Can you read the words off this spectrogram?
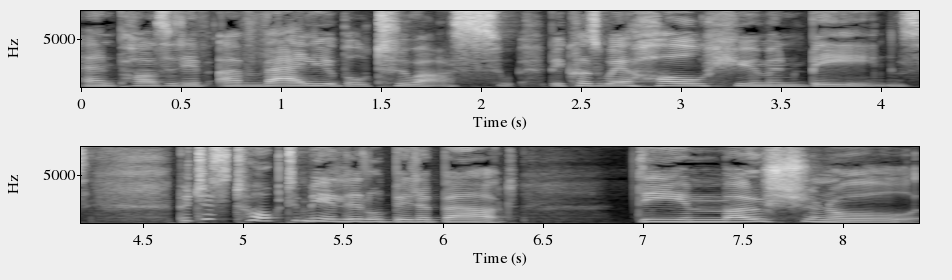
and positive, are valuable to us because we're whole human beings. But just talk to me a little bit about the emotional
